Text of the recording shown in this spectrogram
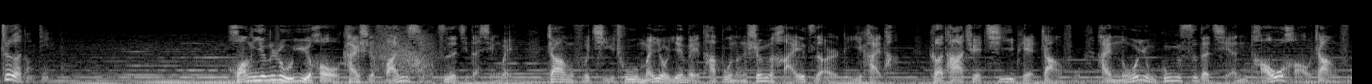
这等地步。黄英入狱后开始反省自己的行为。丈夫起初没有因为她不能生孩子而离开她，可她却欺骗丈夫，还挪用公司的钱讨好丈夫。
